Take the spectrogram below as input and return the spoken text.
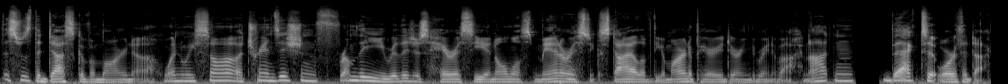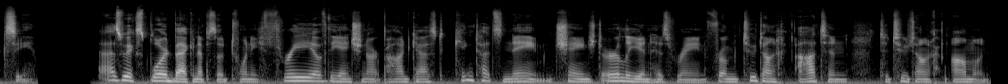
This was the dusk of Amarna, when we saw a transition from the religious heresy and almost manneristic style of the Amarna period during the reign of Akhenaten back to orthodoxy. As we explored back in episode 23 of the Ancient Art podcast, King Tut's name changed early in his reign from Tutankhaten to Tutankhamun,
